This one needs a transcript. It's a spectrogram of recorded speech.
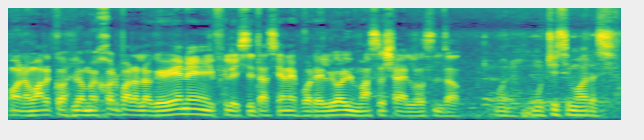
Bueno, Marcos, lo mejor para lo que viene y felicitaciones por el gol más allá del resultado. Bueno, muchísimas gracias.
